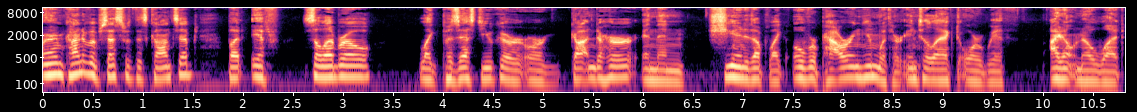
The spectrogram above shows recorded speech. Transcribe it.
I'm kind of obsessed with this concept, but if Celebro like possessed Yuka or, or got into her and then she ended up like overpowering him with her intellect or with I don't know what,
